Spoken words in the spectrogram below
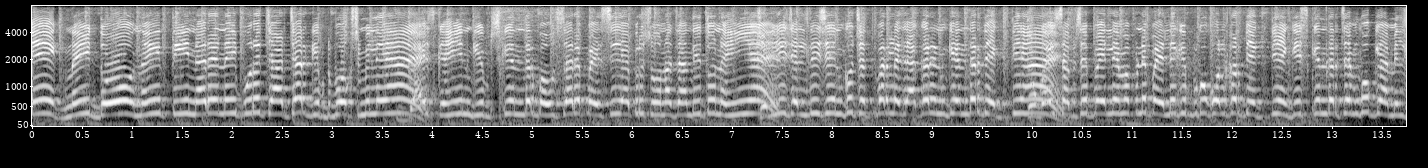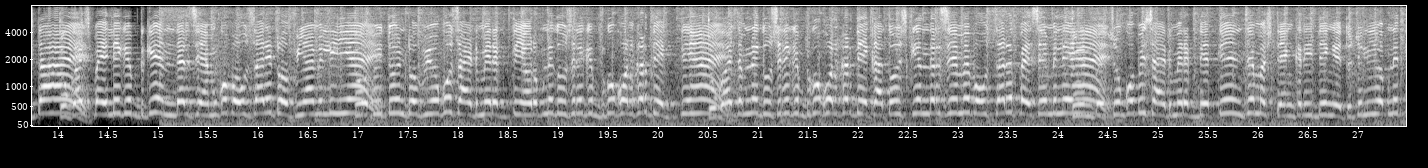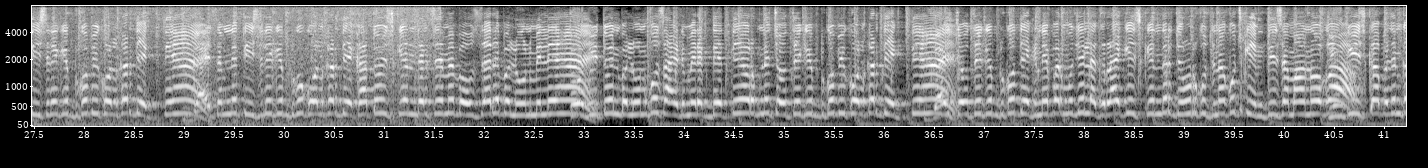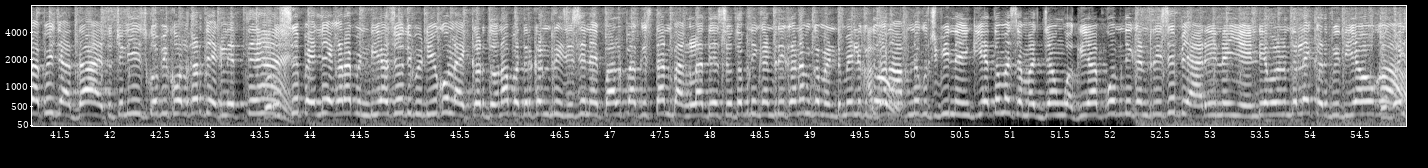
एक नहीं दो नहीं तीन अरे नहीं पूरे चार चार गिफ्ट बॉक्स मिले हैं। गाइस कहीं इन गिफ्ट्स के अंदर बहुत सारे पैसे या फिर सोना चांदी तो नहीं है। चलिए जल्दी से इनको छत पर ले जाकर इनके अंदर देखते हैं। तो गाइस सबसे पहले हम अपने पहले गिफ्ट को खोल कर देखते हैं की इसके अंदर से हमको क्या मिलता है। तो गाइस पहले गिफ्ट के अंदर से हमको बहुत सारी टॉफियाँ मिली है। तो अभी तो इन टॉफियों को साइड में रखते हैं और अपने दूसरे गिफ्ट को खोलकर देखते हैं। तो गाइस हमने दूसरे गिफ्ट को खोलकर देखा तो इसके अंदर से हमें बहुत सारे पैसे मिले हैं। पैसों को भी साइड में रख देते हैं इनसे मस्टैंग खरीदेंगे। तो चलिए अपने तीसरे गिफ्ट को भी खोल कर देखते हैं। गाइस हमने तीसरे गिफ्ट को खोलकर देखा तो इसके अंदर से हमें बहुत सारे बलून मिले हैं। तो अभी तो इन बलून को साइड में रख देते हैं और अपने चौथे गिफ्ट को भी खोलकर देखते हैं। चौथे गिफ्ट को देखने पर मुझे लग रहा है कि इसके अंदर ज़रूर कुछ ना कुछ कीमती सामान होगा। क्योंकि इसका वज़न काफ़ी ज़्यादा है। तो चलिए इसको भी खोलकर देख लेते हैं। तो उससे पहले अगर आप इंडिया से हो तो वीडियो को लाइक कर दो ना। अदर कंट्री जैसे नेपाल पाकिस्तान बांग्लादेश हो तो अपनी कंट्री का नाम कमेंट में लिख दो। आपने कुछ भी नहीं किया तो मैं समझ जाऊँगा कि आपको अपनी कंट्री से प्यार ही नहीं है। इंडिया वालों ने तो लाइक कर भी दिया होगा। भाई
